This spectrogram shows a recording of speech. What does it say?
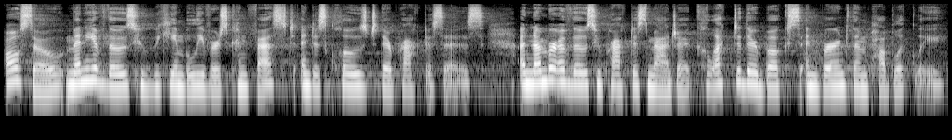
Also, many of those who became believers confessed and disclosed their practices. A number of those who practiced magic collected their books and burned them publicly.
